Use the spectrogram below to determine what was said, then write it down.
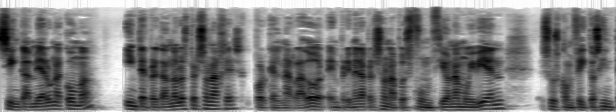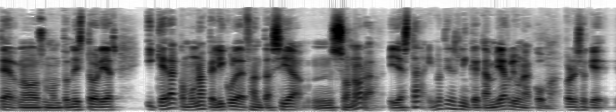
sin cambiar una coma interpretando a los personajes, porque el narrador en primera persona pues funciona muy bien, sus conflictos internos, un montón de historias, y queda como una película de fantasía mm, sonora, y ya está, y no tienes ni que cambiarle una coma. Por eso que,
